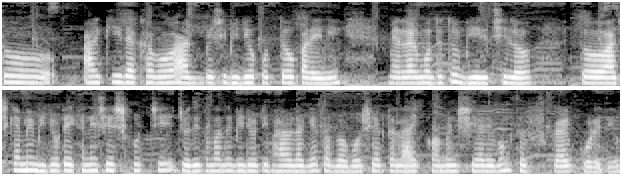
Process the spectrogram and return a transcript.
তো আর কি দেখাবো? আর বেশি ভিডিও করতেও পারিনি। মেলার মধ্যে তো ভিড় ছিল। তো আজকে আমি ভিডিওটা এখানেই শেষ করছি। যদি তোমাদের ভিডিওটি ভালো লাগে, তবে অবশ্যই একটা লাইক কমেন্ট শেয়ার এবং সাবস্ক্রাইব করে দিও।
